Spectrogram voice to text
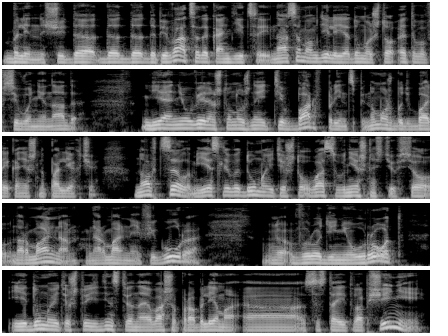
блин, еще и до, до, до, допиваться до кондиции. На самом деле, я думаю, что этого всего не надо. Я не уверен, что нужно идти в бар, в принципе. Ну, может быть, в баре, конечно, полегче. Но в целом, если вы думаете, что у вас внешностью все нормально, нормальная фигура, вроде не урод, и думаете, что единственная ваша проблема э, состоит в общении,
